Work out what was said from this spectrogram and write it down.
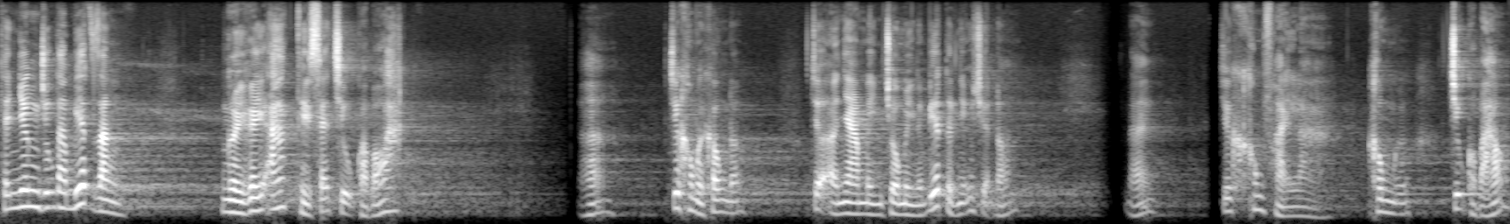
thế nhưng chúng ta biết rằng người gây ác thì sẽ chịu quả báo ác. Đó. chứ không phải không đâu. Chứ ở nhà mình, chùa mình là biết được những chuyện đó. Đấy. Chứ không phải là không chịu quả báo.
